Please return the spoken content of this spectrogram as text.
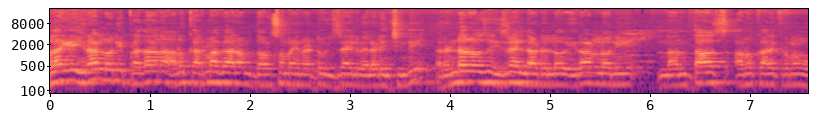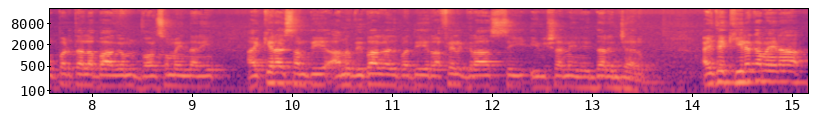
అలాగే ఇరాన్లోని ప్రధాన అణు కర్మాగారం ధ్వంసమైనట్టు ఇజ్రాయెల్ వెల్లడించింది. రెండో రోజు ఇజ్రాయెల్ దాడుల్లో ఇరాన్లోని నంతాజ్ అణు కార్యక్రమం ఉపరితల భాగం ధ్వంసమైందని ఐక్యరాజ్య సమితి అణు విభాగాధిపతి రఫేల్ గ్రాస్సి ఈ విషయాన్ని నిర్ధారించారు. అయితే కీలకమైన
